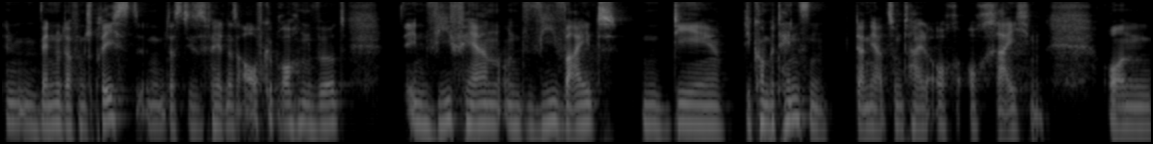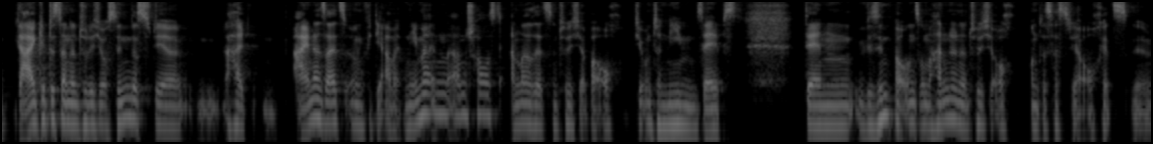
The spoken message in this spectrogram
wenn du davon sprichst, dass dieses Verhältnis aufgebrochen wird, inwiefern und wie weit die, die Kompetenzen dann ja zum Teil auch, auch reichen. Und da gibt es dann natürlich auch Sinn, dass du dir halt einerseits irgendwie die ArbeitnehmerInnen anschaust, andererseits natürlich aber auch die Unternehmen selbst. Denn wir sind bei unserem Handel natürlich auch, und das hast du ja auch jetzt äh,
